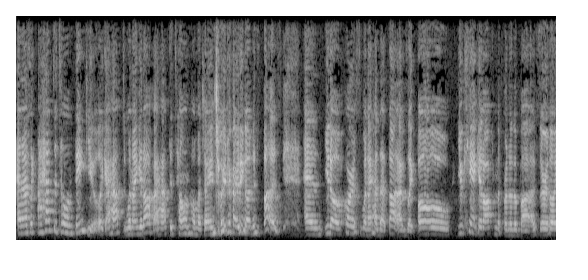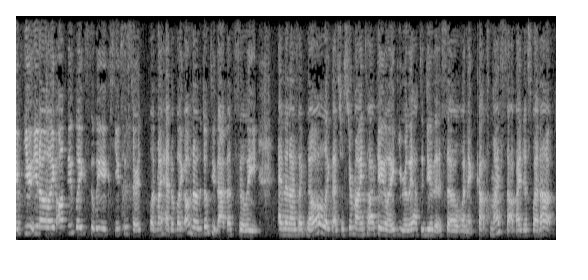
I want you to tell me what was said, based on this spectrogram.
And I was like, I have to tell him thank you. Like I have to, when I get off, I have to tell him how much I enjoyed riding on his bus. And, you know, of course, when I had that thought, I was like, oh, you can't get off from the front of the bus. Or like, you, you know, like all these like silly excuses started to flood my head of like, oh no, don't do that. That's silly. And then I was like, no, like that's just your mind talking. Like you really have to do this. So when it got to my stop, I just went up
